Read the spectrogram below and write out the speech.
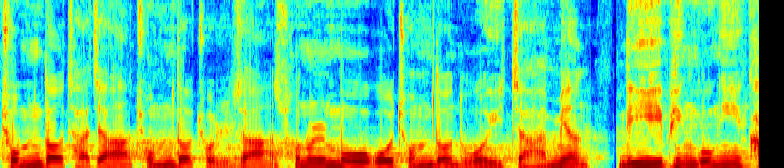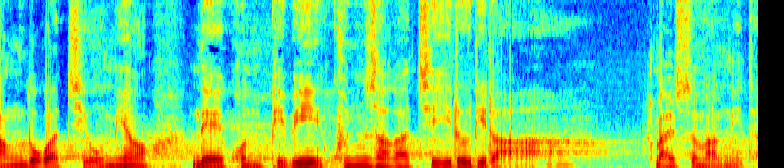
좀 더 자자, 좀 더 졸자, 손을 모으고 좀 더 누워 있자 하면 네 빈궁이 강도같이 오며 내 곤핍이 군사같이 이르리라. 말씀합니다.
